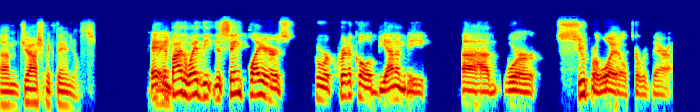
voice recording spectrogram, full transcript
um, Josh McDaniels. And, and by the way, the, the same players who were critical of Bieniemy um, were super loyal to Rivera.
